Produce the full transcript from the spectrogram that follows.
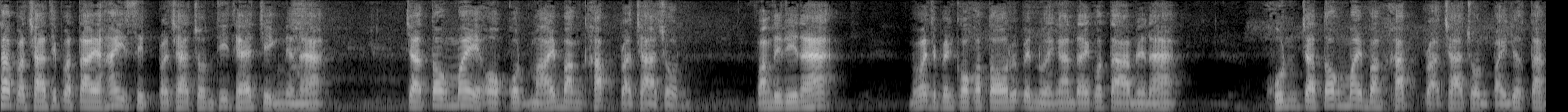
ถ้าประชาธิปไตยให้สิทธิประชาชนที่แท้จริงเนี่ยนะฮะจะต้องไม่ออกกฎหมายบังคับประชาชน ฟังดีๆนะฮะไม่ว่าจะเป็นกกตหรือเป็นหน่วยงานใดก็ตามเนี่ยนะฮะ คุณจะต้องไม่บังคับประชาชนไปเลือกตั้ง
